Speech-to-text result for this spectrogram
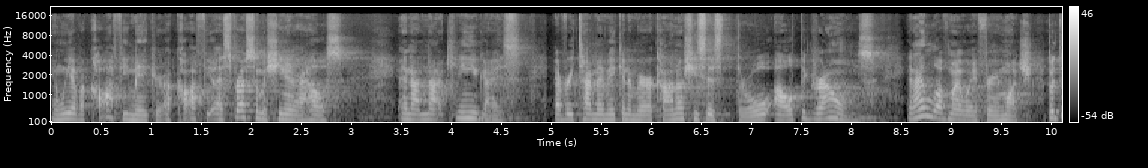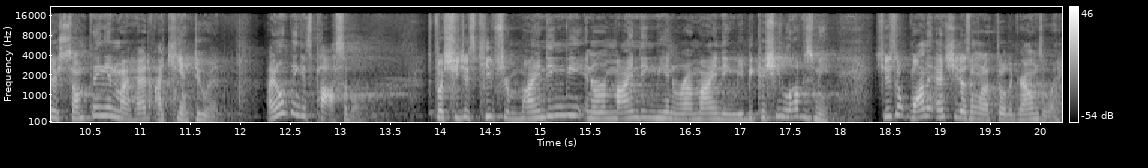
And we have a coffee maker, a coffee espresso machine in our house. And I'm not kidding you guys. Every time I make an Americano, she says, throw out the grounds. And I love my wife very much. But there's something in my head, I can't do it. I don't think it's possible. But she just keeps reminding me and reminding me and reminding me because she loves me. She doesn't want it, and she doesn't want to throw the grounds away.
